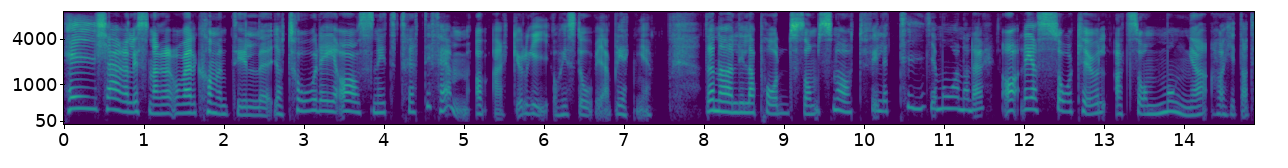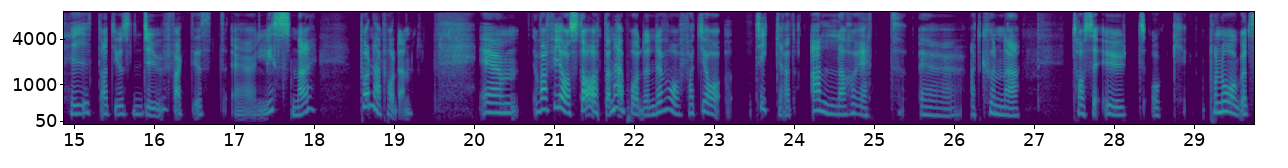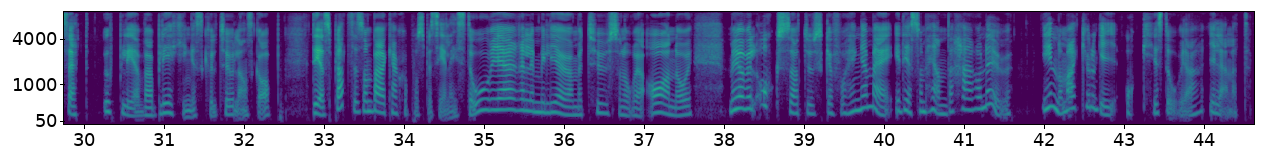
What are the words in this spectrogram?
Hej kära lyssnare och välkommen till, eh, jag tror det är avsnitt 35 av Arkeologi och historia Blekinge. Denna lilla podd som snart fyller tio månader. Ja, det är så kul att så många har hittat hit och att just du faktiskt eh, lyssnar på den här podden. Eh, varför jag startade den här podden det var för att jag tycker att alla har rätt eh, att kunna ta sig ut och på något sätt uppleva Blekinges kulturlandskap. Dels platser som bär kanske på speciella historier eller miljöer med tusenåriga anor. Men jag vill också att du ska få hänga med i det som händer här och nu inom arkeologi och historia i länet.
